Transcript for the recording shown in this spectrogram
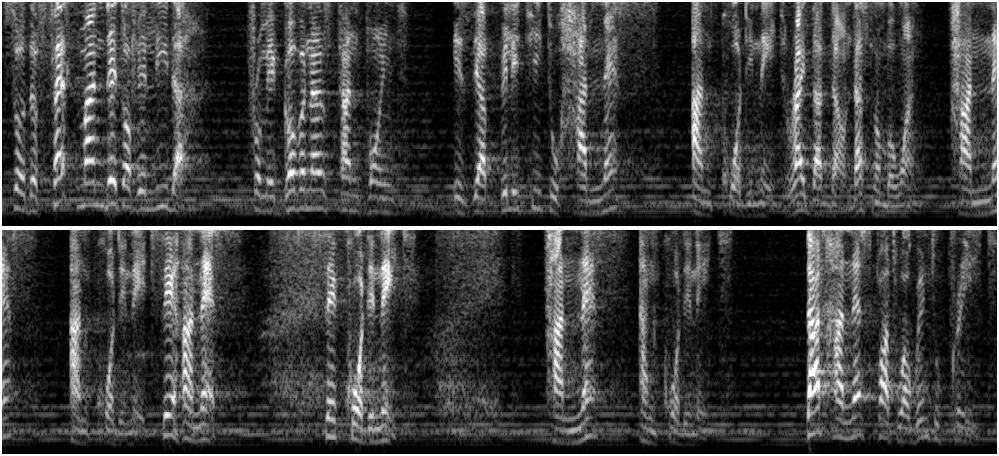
So the first mandate of a leader from a governance standpoint is the ability to harness and coordinate. Write that down. That's number one. Harness and coordinate. Say harness. Say coordinate. Harness and coordinate. That harness part, we are going to pray it.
